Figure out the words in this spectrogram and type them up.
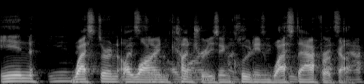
in Western aligned countries, including West Africa.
